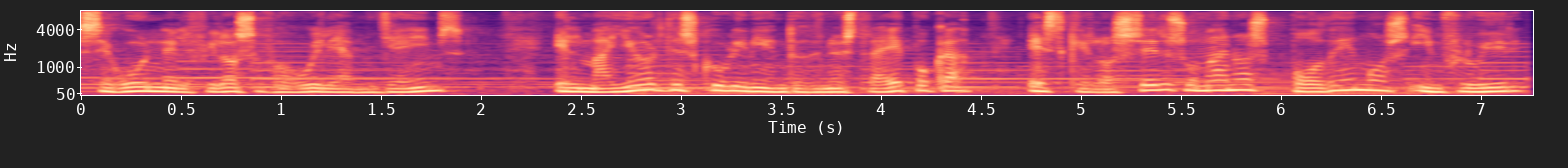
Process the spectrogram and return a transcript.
Según el filósofo William James, el mayor descubrimiento de nuestra época es que los seres humanos podemos influir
